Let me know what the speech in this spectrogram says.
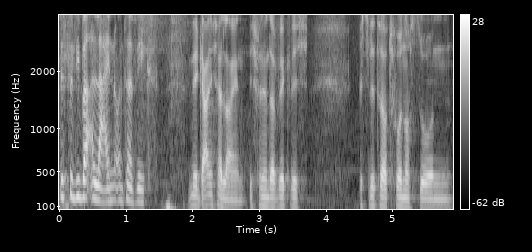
bist du lieber allein unterwegs? Nee, gar nicht allein. Ich finde da wirklich, ist Literatur noch so ein,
